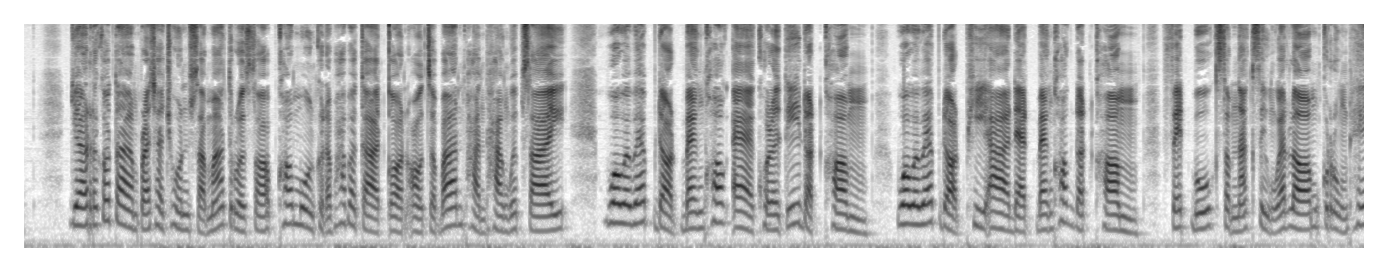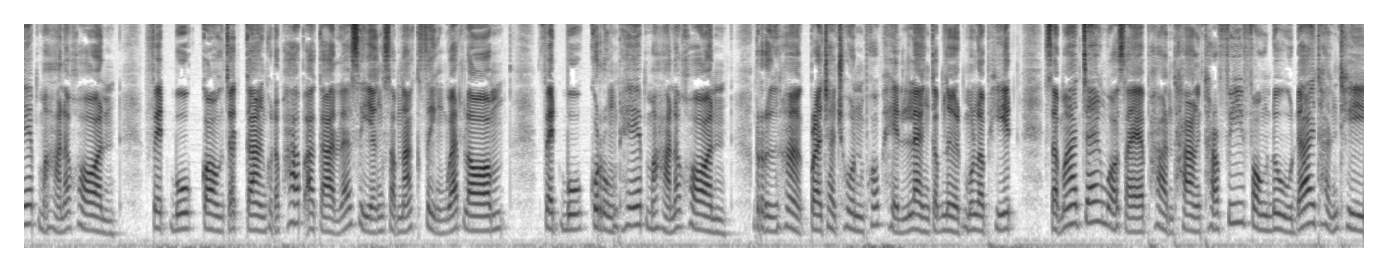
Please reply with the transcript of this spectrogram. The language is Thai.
อย่างไรก็ตามประชาชนสามารถตรวจสอบข้อมูลคุณภาพอากาศก่อนออกจากบ้านผ่านทางเว็บไซต์ www.bangkokairquality.com www.pr.bangkok.com Facebook สำนักสิ่งแวดล้อมกรุงเทพมหานคร Facebook กองจัดการคุณภาพอากาศและเสียงสำนักสิ่งแวดล้อม Facebook กรุงเทพมหานคร หรือหากประชาชนพบเห็นแหล่งกำเนิดมลพิษ สามารถแจ้งเบาะแสผ่านทางทัฟฟี่ฟองดูได้ทันที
